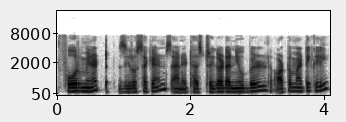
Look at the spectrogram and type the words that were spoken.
4 minute 0 seconds and it has triggered a new build automatically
